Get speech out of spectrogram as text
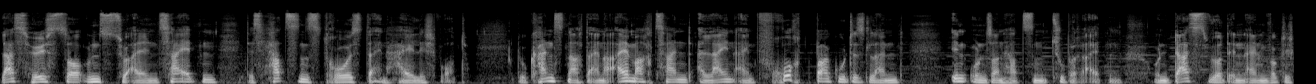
lass Höchster uns zu allen Zeiten des Herzens Trost dein heilig Wort. Du kannst nach deiner Allmachtshand allein ein fruchtbar gutes Land in unseren Herzen zubereiten. Und das wird in einem wirklich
